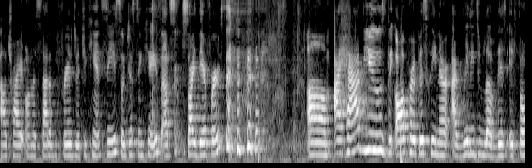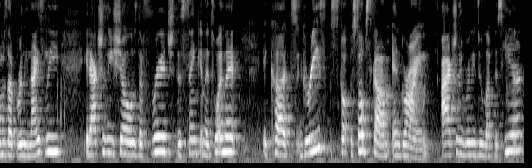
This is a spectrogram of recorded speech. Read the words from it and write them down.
I'll try it on the side of the fridge that you can't see. So just in case, I'll start there first. um, I have used the all-purpose cleaner. I really do love this. It foams up really nicely. It actually shows the fridge, the sink, and the toilet. It cuts grease, soap scum, and grime. I actually really do love this here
